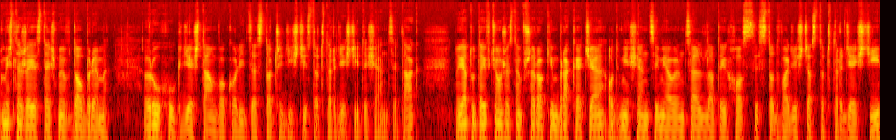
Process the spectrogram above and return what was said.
myślę, że jesteśmy w dobrym ruchu gdzieś tam w okolice 130-140 tysięcy, tak? No ja tutaj wciąż jestem w szerokim brakecie, od miesięcy miałem cel dla tej hossy 120-140,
